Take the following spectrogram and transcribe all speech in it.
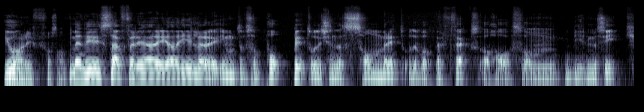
bra riff och sånt. men det är därför jag, jag gillar det. I och med att det var så poppigt och det kändes somrigt och det var perfekt att ha som bilmusik.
